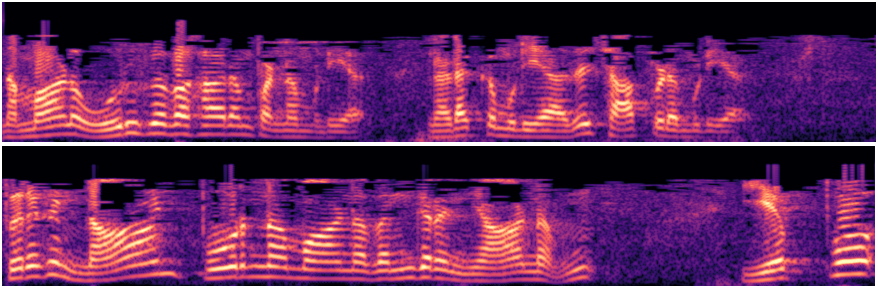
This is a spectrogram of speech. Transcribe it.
நம்மால ஒரு விவகாரம் பண்ண முடியாது. நடக்க முடியாது சாப்பிட முடியாது. பிறகு நான் பூர்ணமானவன்கிற ஞானம் எப்போ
